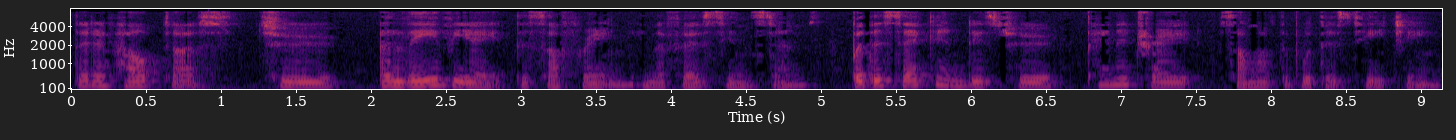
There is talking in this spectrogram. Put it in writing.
that have helped us to alleviate the suffering in the first instance, but the second is to penetrate some of the Buddha's teachings.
